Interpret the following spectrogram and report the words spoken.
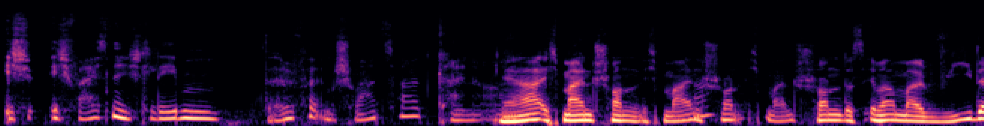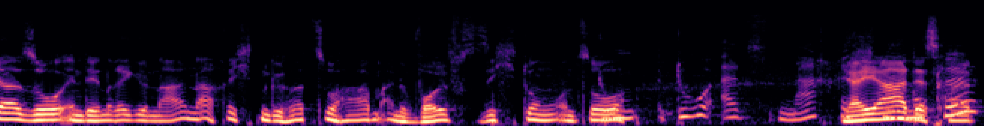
Ich, ich weiß nicht, leben Wölfe im Schwarzwald? Keine Ahnung. Ja, ich meine schon, ich meine schon, ich meine schon, das immer mal wieder so in den Regionalnachrichten gehört zu haben, eine Wolfssichtung und so. Du, du als Nachrichten Ja, ja, deshalb,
